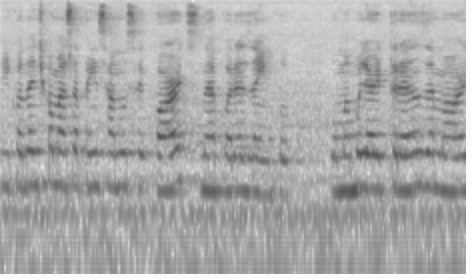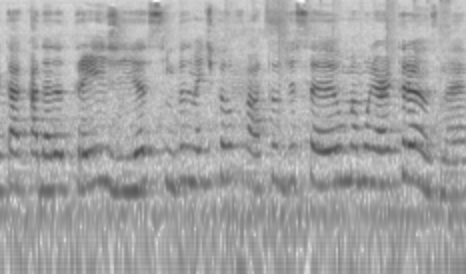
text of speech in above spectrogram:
E quando a gente começa a pensar nos recortes, né, por exemplo, uma mulher trans é morta a cada três dias simplesmente pelo fato de ser uma mulher trans, né?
